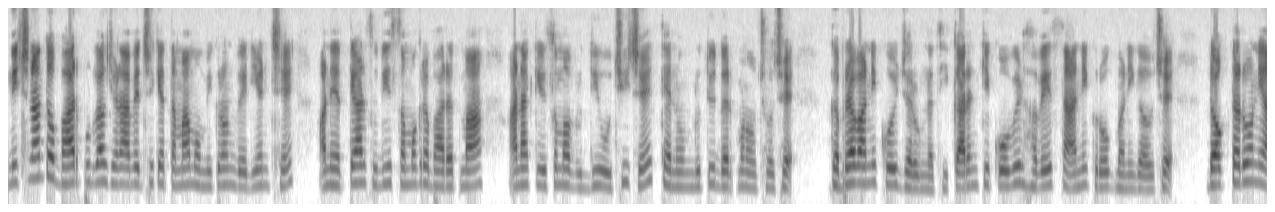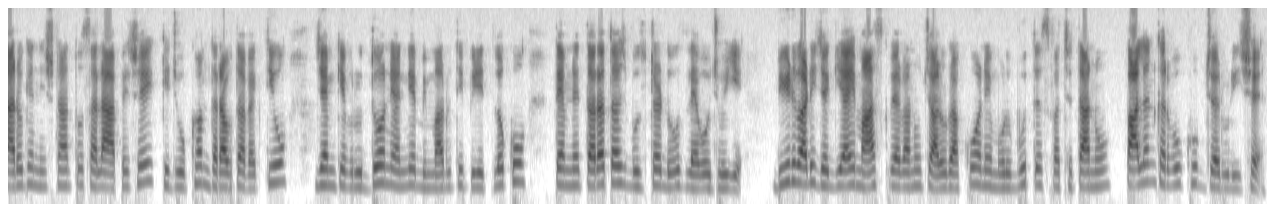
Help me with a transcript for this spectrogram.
નિષ્ણાતો ભારપૂર્વક જણાવે છે કે તમામ ઓમિક્રોન વેરિયન્ટ છે અને અત્યાર સુધી સમગ્ર ભારતમાં આના કેસોમાં વૃદ્ધિ ઓછી છે, તેનો મૃત્યુદર પણ ઓછો છે. ગભરાવાની કોઈ જરૂર નથી, કારણ કે કોવિડ હવે સ્થાનિક રોગ બની ગયો છે. ડોક્ટરો અને આરોગ્ય નિષ્ણાતો સલાહ આપે છે કે જોખમ ધરાવતા વ્યક્તિઓ, જેમ કે વૃદ્ધો અને અન્ય બીમારીથી પીડિત લોકો, તેમને તરત જ બૂસ્ટર ડોઝ લેવો જોઈએ. ભીડવાળી જગ્યાએ માસ્ક પહેરવાનું ચાલુ રાખવું અને મૂળભૂત સ્વચ્છતાનું પાલન કરવું ખૂબ જરૂરી છે.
